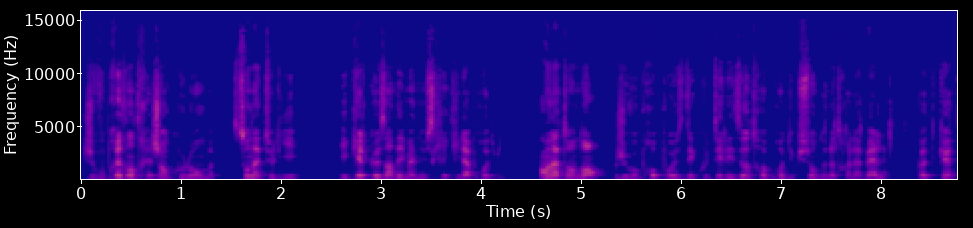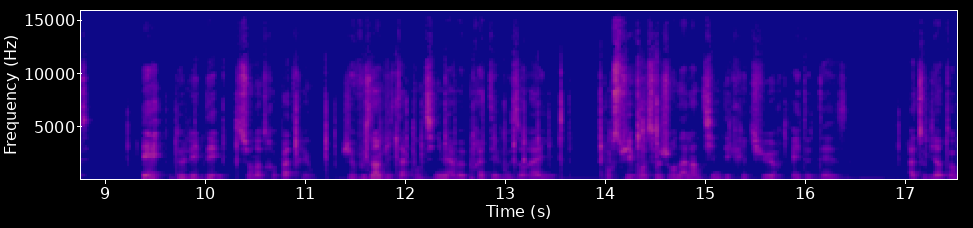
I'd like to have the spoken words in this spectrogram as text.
Je vous présenterai Jean Colombe, son atelier et quelques-uns des manuscrits qu'il a produits. En attendant, je vous propose d'écouter les autres productions de notre label, Podcut, et de l'aider sur notre Patreon. Je vous invite à continuer à me prêter vos oreilles pour suivre ce journal intime d'écriture et de thèse. À tout bientôt!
